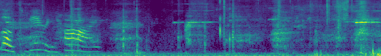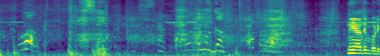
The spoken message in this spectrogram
Look, very high. Look. See? I'm gonna go. നീ ആദ്യം പൊടി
